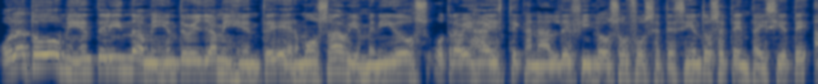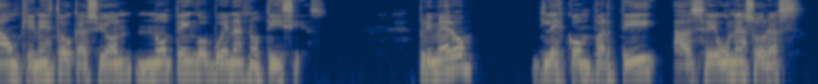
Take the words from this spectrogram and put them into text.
Hola a todos, mi gente linda, mi gente bella, mi gente hermosa, bienvenidos otra vez a este canal de Filósofo 777, aunque en esta ocasión no tengo buenas noticias. Primero, les compartí hace unas horas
